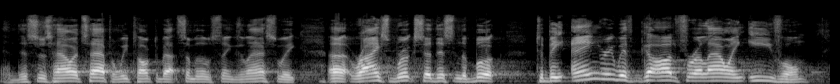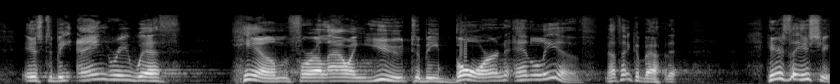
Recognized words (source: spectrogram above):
And this is how it's happened. We talked about some of those things last week. Uh, Rice Broocks said this in the book. To be angry with God for allowing evil is to be angry with him for allowing you to be born and live. Now think about it. Here's the issue.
